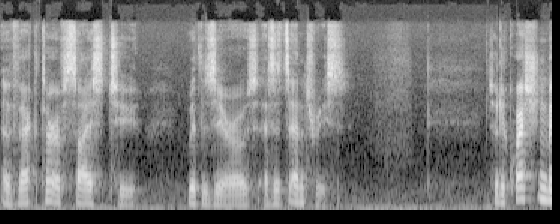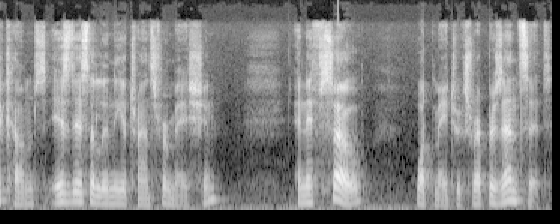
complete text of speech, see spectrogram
a vector of size 2 with zeros as its entries. So the question becomes, is this a linear transformation? And if so, what matrix represents it?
